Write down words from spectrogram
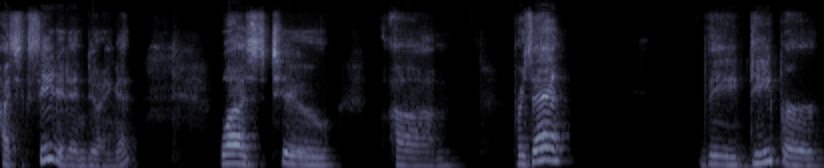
i succeeded in doing it was to um, present the deeper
